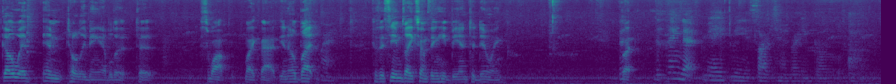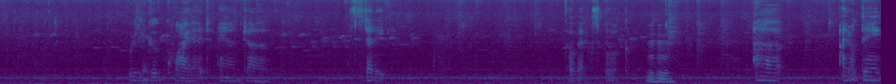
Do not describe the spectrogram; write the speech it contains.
go with him totally being able to, to swap like that, you know, but Right. because it seems like something he'd be into doing. The, But- the thing that made me, start far as handwriting go, um, Mm-hmm. Uh, I don't think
